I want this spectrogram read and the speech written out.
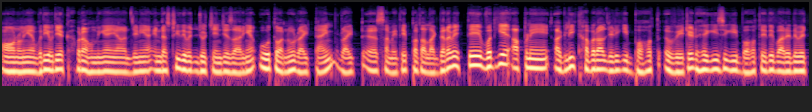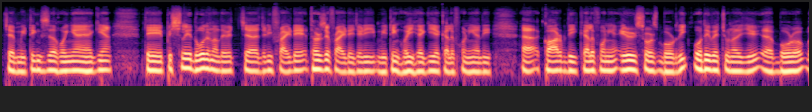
ਆਉਣ ਵਾਲੀਆਂ ਵਧੀਆ ਵਧੀਆ ਖਬਰਾਂ ਹੁੰਦੀਆਂ ਜਾਂ ਜਿਹੜੀਆਂ ਇੰਡਸਟਰੀ ਦੇ ਵਿੱਚ ਜੋ ਚੇਂਜਸ ਆ ਰਹੀਆਂ, ਉਹ ਤੁਹਾਨੂੰ ਰਾਈਟ ਟਾਈਮ ਰਾਈਟ ਸਮੇਂ ਤੇ ਪਤਾ ਲੱਗਦਾ ਰਹੇ ਤੇ ਵਧੀਆ ਆਪਣੇ ਅਗਲੀ ਖਬਰ ਵਾਲ, ਜਿਹੜੀ ਕਿ ਬਹੁਤ ਵੇਟਡ ਹੈਗੀ ਸੀਗੀ, ਬਹੁਤ ਇਹਦੇ ਬਾਰੇ ਦੇ ਵਿੱਚ ਮੀਟਿੰਗਸ ਹੋਈਆਂ ਹੈਗੀਆਂ। ਤੇ ਪਿਛਲੇ 2 ਦਿਨਾਂ ਦੇ ਵਿੱਚ ਜਿਹੜੀ ਫਰਾਈਡੇ ਥਰਸਡੇ ਫਰਾਈਡੇ ਜਿਹੜੀ ਮੀਟਿੰਗ ਹੋਈ ਹੈਗੀ ਹੈ ਕੈਲੀਫੋਰਨੀਆ ਦੀ ਕਾਰਬ ਦੀ ਕੈਲੀਫੋਰਨੀਆ 에ਅਰ ਰਿਸੋਰਸ ਬੋਰਡ ਦੀ, ਉਹਦੇ ਵਿੱਚ ਉਹਨਾਂ ਦੀ ਬੋਰਡ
